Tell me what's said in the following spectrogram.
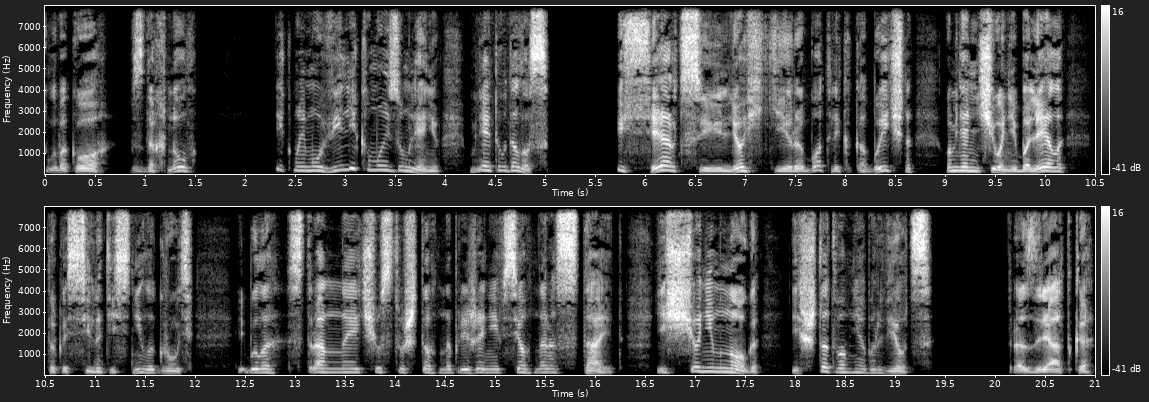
глубоко вздохнул, и, к моему великому изумлению, мне это удалось. И сердце, и легкие работали, как обычно, у меня ничего не болело, только сильно теснила грудь, и было странное чувство, что напряжение все нарастает, еще немного, и что-то во мне оборвется. Разрядка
